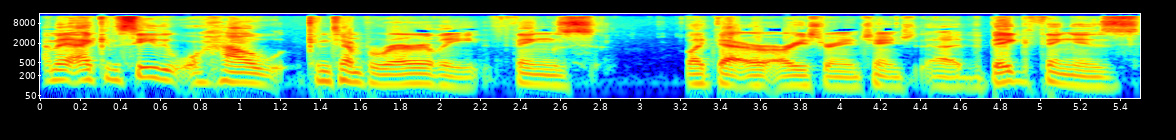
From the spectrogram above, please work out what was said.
I mean, I can see how contemporarily things like that are, are starting to change. Uh, the big thing is,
